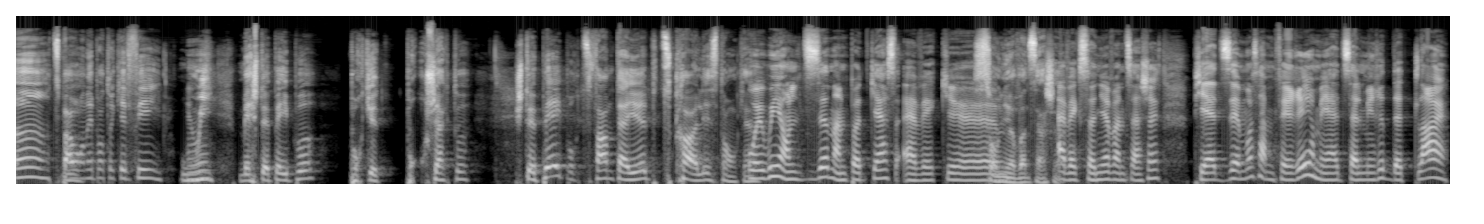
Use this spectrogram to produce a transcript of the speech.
Ah, tu peux avoir n'importe quelle fille. Oui, Oui. mais je te paye pas pour, que, pour coucher avec toi. Je te paye pour que tu fermes ta gueule puis tu calisses ton camp. Oui, oui, on le disait dans le podcast avec. euh, Sonia Von Sacha. avec Sonia Von Sachet. Puis elle disait, moi, ça me fait rire, mais elle dit, ça a le mérite d'être clair.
